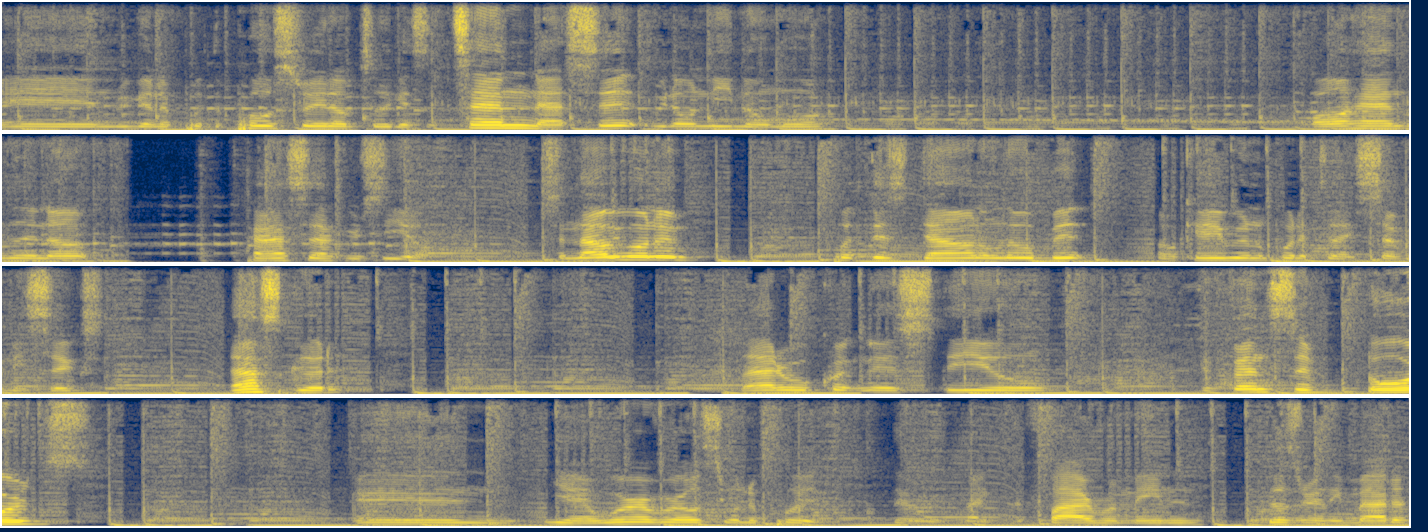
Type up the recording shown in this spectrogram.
and we're gonna put the post rate up till it gets a 10. That's it. We don't need no more. Ball handling up. Pass accuracy up. So now we want to put this down a little bit. Okay, we're gonna put it to like 76. That's good. Lateral quickness, steal, defensive boards, and yeah, wherever else you want to put the like the five remaining. It doesn't really matter.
